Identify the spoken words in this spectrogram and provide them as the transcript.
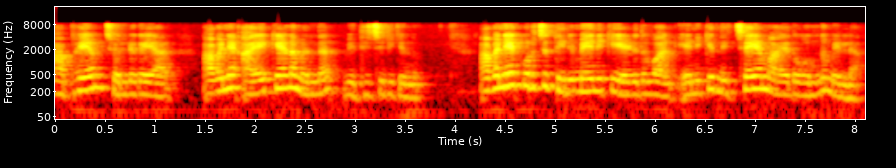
അഭയം ചൊല്ലുകയാൽ അവനെ അയക്കണമെന്ന് വിധിച്ചിരിക്കുന്നു. അവനെക്കുറിച്ച് തിരുമേനിക്ക് എഴുതുവാൻ എനിക്ക് നിശ്ചയമായത് ഒന്നുമില്ല.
